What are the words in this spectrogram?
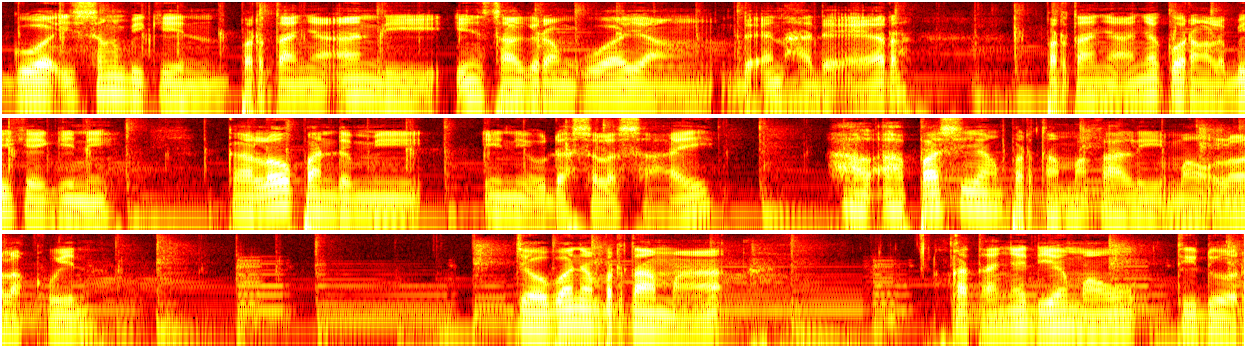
gua iseng bikin pertanyaan di Instagram gua yang DNHDR. Pertanyaannya kurang lebih kayak gini. Kalau pandemi ini udah selesai, hal apa sih yang pertama kali mau lo lakuin? Jawaban yang pertama, katanya dia mau tidur.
